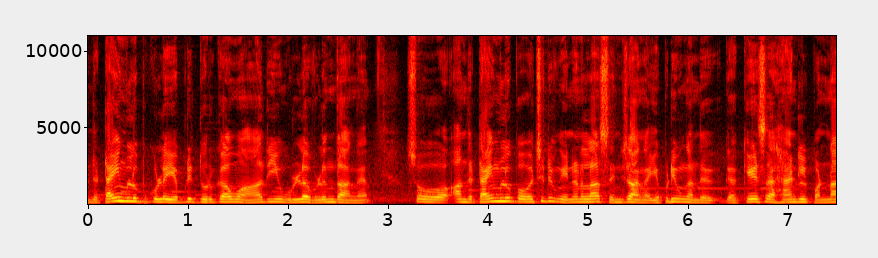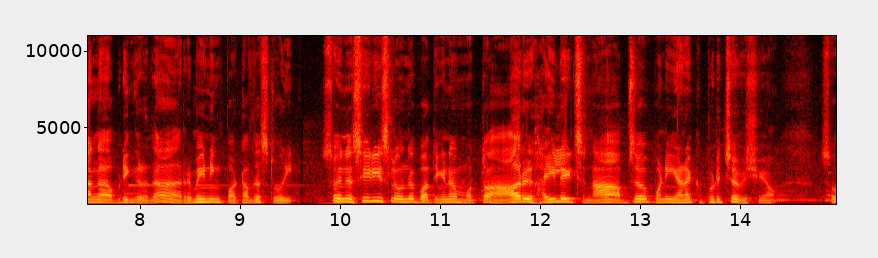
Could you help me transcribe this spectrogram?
இந்த டைம் லூப்புக்குள்ளே எப்படி துர்காவும் ஆதியும் உள்ளே விழுந்தாங்க? ஸோ அந்த டைம் லூப்பை வச்சுட்டு இவங்க என்னென்னலாம் செஞ்சாங்க எப்படி இவங்க அந்த கேஸை ஹேண்டில் பண்ணாங்க அப்படிங்கிறது தான் remaining part of the story so இந்த சீரீஸில் வந்து பார்த்தீங்கன்னா மொத்தம் ஆறு ஹைலைட்ஸ் நான் அப்சர்வ் பண்ணி எனக்கு பிடிச்ச விஷயம். ஸோ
